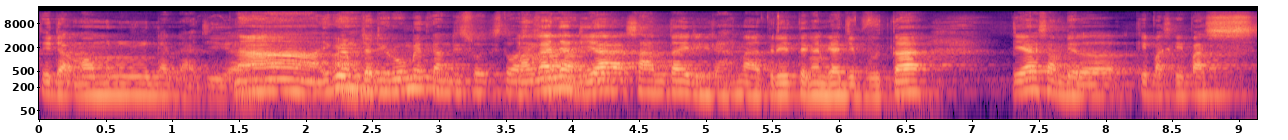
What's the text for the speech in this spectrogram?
tidak mau menurunkan gaji ya. nah itu yang menjadi rumit kan di situasi Makanya dia santai di Real Madrid dengan gaji buta ya sambil kipas-kipas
